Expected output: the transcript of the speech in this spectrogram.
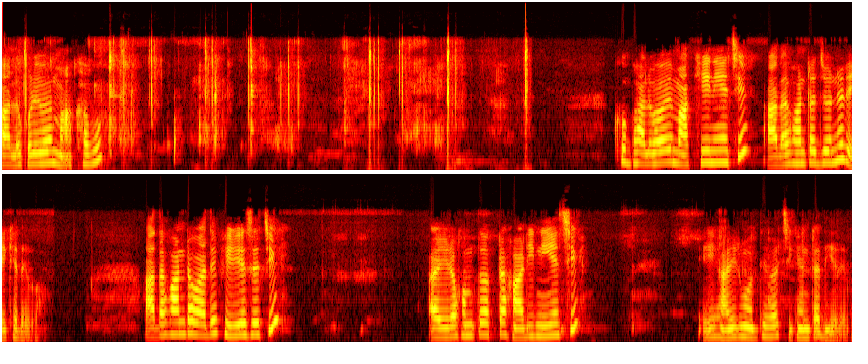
ভালো করে এবার মাখাবো। খুব ভালোভাবে মাখিয়ে নিয়েছি, আধা ঘণ্টার জন্য রেখে দেব। আধা ঘণ্টা বাদে ফিরে এসেছি। আর এরকম তো একটা হাঁড়ি নিয়েছি, এই হাঁড়ির মধ্যে এবার চিকেনটা দিয়ে দেব।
